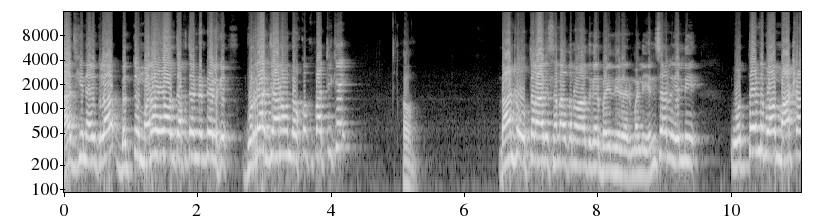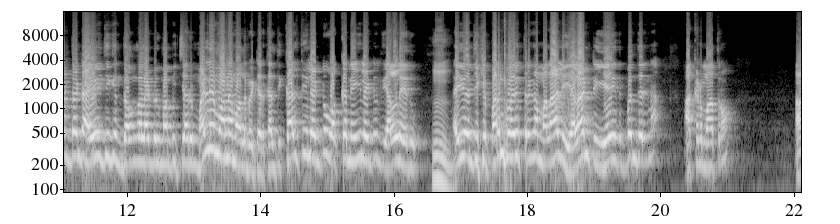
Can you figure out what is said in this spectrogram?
రాజకీయ నాయకుల వ్యక్తులు మనోభావాలు దెబ్బతింటే వీళ్ళకి బుర్రా జ్ఞానం ఉంది ఒక్కొక్క పార్టీకి. అవును. దాంట్లో ఉత్తరాది సనాతనవాది గారు బయలుదేరారు. మళ్ళీ ఎన్నిసార్లు వెళ్ళి వద్దండి బాబు మాట్లాడుతుంటే అయోధ్యకి దొంగ లడ్డూలు పంపించారు మళ్ళీ మొన్న మొదలు పెట్టారు కల్తీ కల్తీ లడ్డు ఒక్క నెయ్యి లడ్డు వెళ్ళలేదు. అయోధ్యకి పరమ పవిత్రంగా మనాలి ఎలాంటి ఏ ఇబ్బంది జరిగినా అక్కడ మాత్రం ఆ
